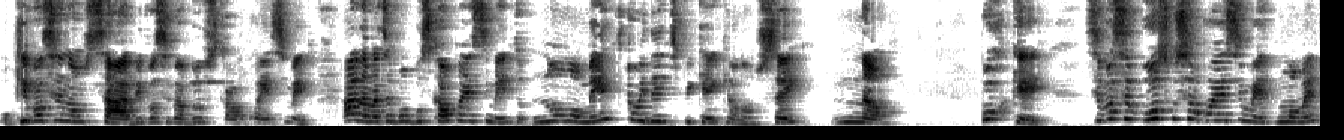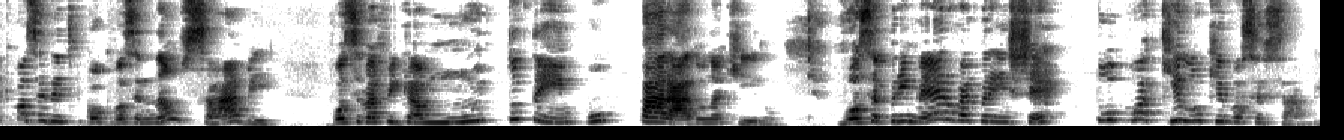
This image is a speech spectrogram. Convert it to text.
O que você não sabe, você vai buscar um conhecimento. Ah, não, mas eu vou buscar o conhecimento no momento que eu identifiquei que eu não sei? Não. Por quê? Se você busca o seu conhecimento no momento que você identificou que você não sabe, você vai ficar muito tempo parado naquilo. Você primeiro vai preencher tudo aquilo que você sabe.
